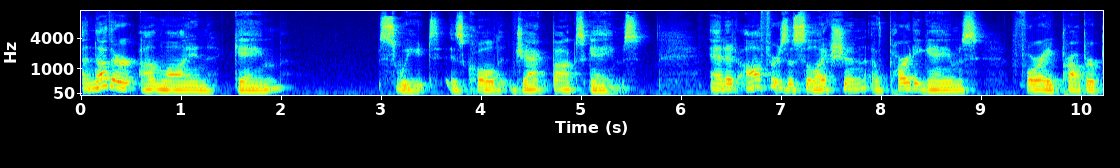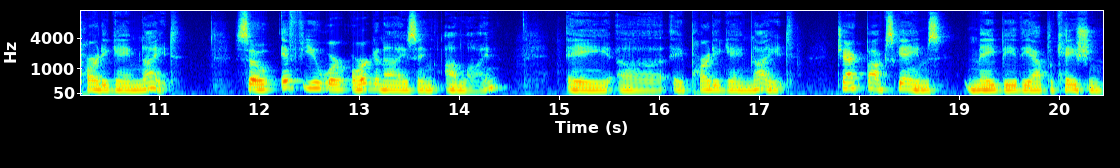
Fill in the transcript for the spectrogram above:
Another online game suite is called Jackbox Games, and it offers a selection of party games for a proper party game night. So if you were organizing online a, uh, a party game night, Jackbox Games may be the application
